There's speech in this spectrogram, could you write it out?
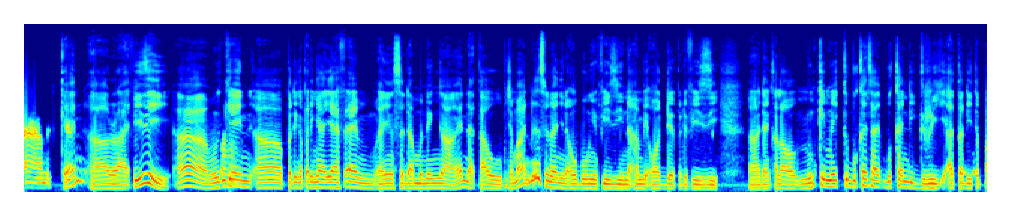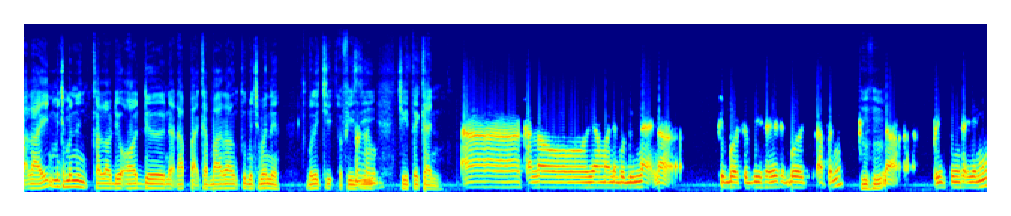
Ah betul. Kan? Alright. Fizi. Ah mungkin uh-huh. uh, pendengar-pendengar EFM yang sedang mendengar kan nak tahu macam mana sebenarnya nak hubungi Fizi nak ambil order pada Fizi. Uh, dan kalau mungkin mereka bukan bukan di Greek atau di tempat lain macam mana kalau dia order nak dapatkan barang tu macam mana? Boleh Fizi uh-huh. ceritakan. Uh, kalau yang mana berminat nak cuba servis saya sebut apa ni? Uh-huh. Nak printing saya ni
